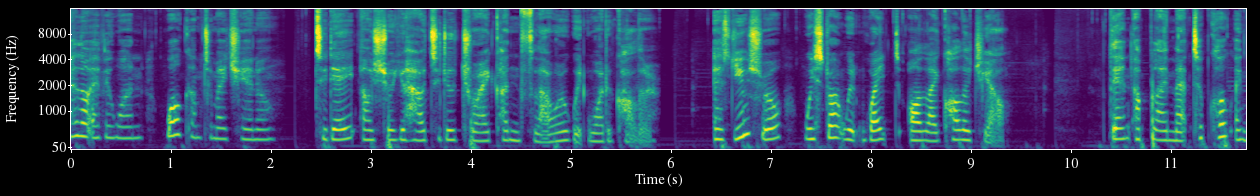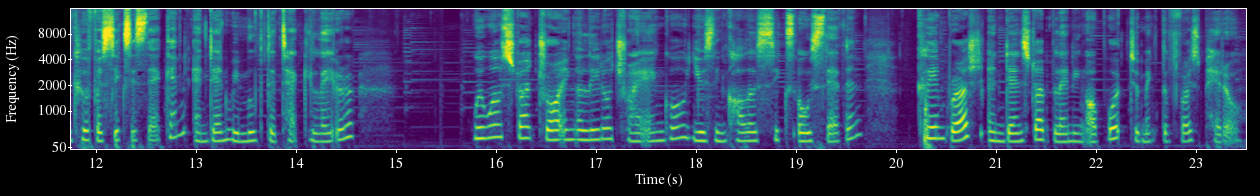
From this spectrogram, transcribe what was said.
Hello everyone, welcome to my channel. Today I'll show you how to do dry cotton flower with watercolor. As usual, we start with white or light color gel. Then apply matte top coat and cure for 60 seconds and then remove the tacky layer. We will start drawing a little triangle using color 607, clean brush and then start blending upward to make the first petal.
